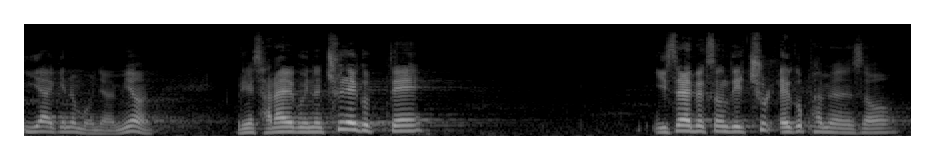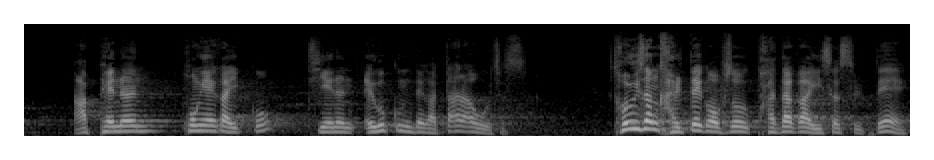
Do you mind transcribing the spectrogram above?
이야기는 뭐냐면 우리가 잘 알고 있는 출애굽 때 이스라엘 백성들이 출애굽하면서 앞에는 홍해가 있고 뒤에는 애굽 군대가 따라오고 있었어요. 더 이상 갈 데가 없어 바다가 있었을 때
